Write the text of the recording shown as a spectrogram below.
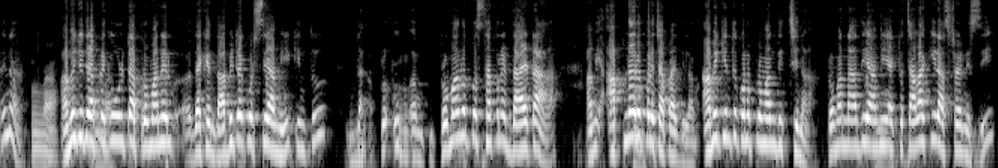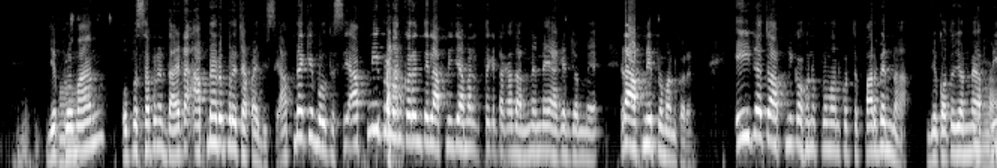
তাই না? আমি যদি আপনাকে উল্টা প্রমাণের দেখেন দাবিটা করছি আমি কিন্তু প্রমাণ উপস্থাপনের দায়টা আমি আপনার উপরে চাপাই দিলাম। আমি কিন্তু কোনো প্রমাণ দিচ্ছি না। প্রমাণ না দিয়ে আমি একটা চালাকির আশ্রয় নিচ্ছি। যে প্রমাণ উপস্থাপনের দায়টা আপনার উপরে চাপাই দিচ্ছি আপনাকে বলতেছি আপনি প্রমাণ করেন তাহলে আপনি যে আমার থেকে টাকা দান নেন আগের জন্মে এটা আপনি প্রমাণ করেন। এইটা তো আপনি কখনো প্রমাণ করতে পারবেন না যে গত জন্মে আপনি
